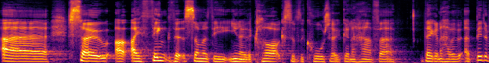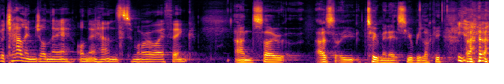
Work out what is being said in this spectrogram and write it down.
Uh, so I, I, think that some of the you know the clerks of the court are going to have a, they're going to have a, a bit of a challenge on their on their hands tomorrow. I think. And so as two minutes, you'll be lucky. Yeah.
